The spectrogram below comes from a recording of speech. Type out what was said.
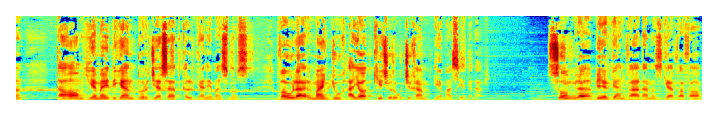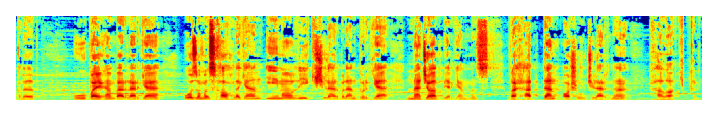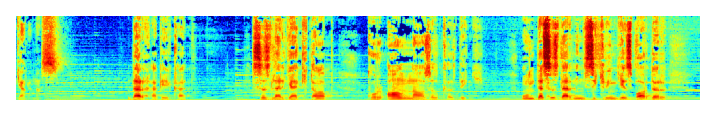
taom yemaydigan bir jasad qilgan emasmiz va ular mangu hayot kechiruvchi ham emas edilar. So'ngra bergan va'damizga vafo qilib u payg'ambarlarga o'zimiz xohlagan iymonli kishilar bilan birga najot berganmiz va haddan oshuvchilarni halok qilganmiz emas. Dar haqiqat sizlarga kitob qur'on nozil qildik. Unda sizlarning zikringiz bordir.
